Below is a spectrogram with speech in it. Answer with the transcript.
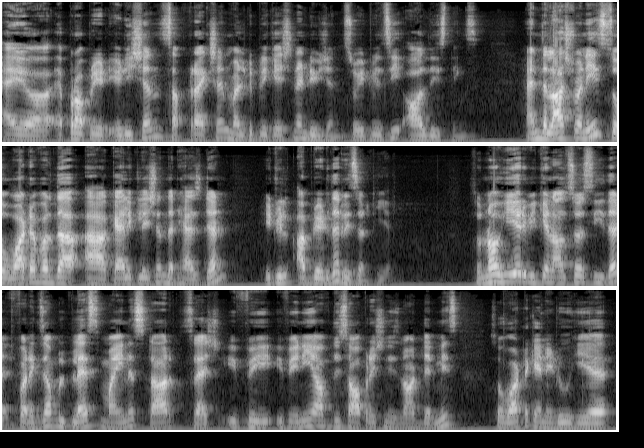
a, uh, appropriate addition subtraction multiplication and division. So it will see all these things. And the last one is so whatever the uh, calculation that has done it will update the result here so now here we can also see that for example plus minus star slash. If we, if any of this operation is not there means so what can I do here?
